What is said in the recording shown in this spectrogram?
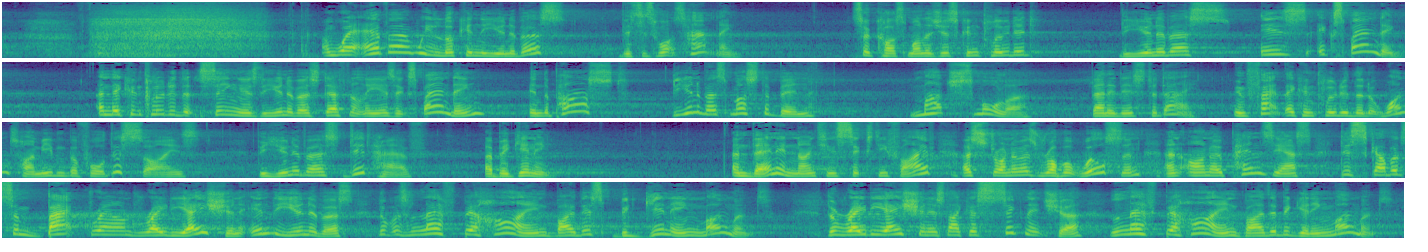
And wherever we look in the universe, this is what's happening. So cosmologists concluded the universe is expanding. And they concluded that seeing as the universe definitely is expanding, in the past, the universe must have been much smaller than it is today. In fact, they concluded that at one time, even before this size, the universe did have a beginning. And then in 1965, astronomers Robert Wilson and Arno Penzias discovered some background radiation in the universe that was left behind by this beginning moment. The radiation is like a signature left behind by the beginning moment.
